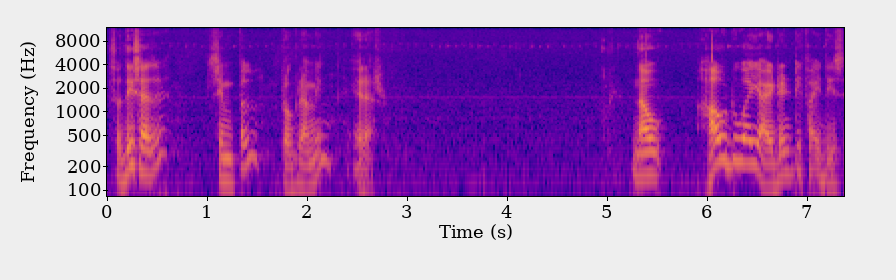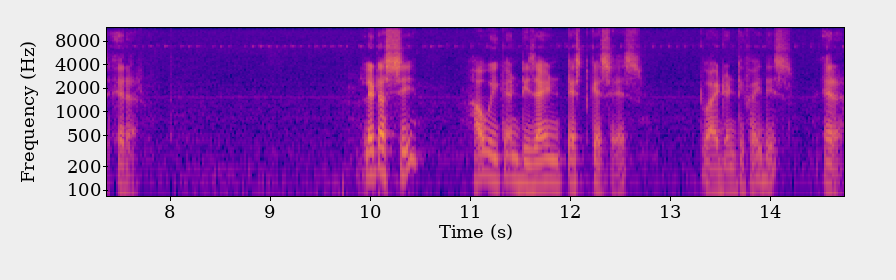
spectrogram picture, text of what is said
So, this has a simple programming error. Now, how do I identify this error? Let us see how we can design test cases to identify this error.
